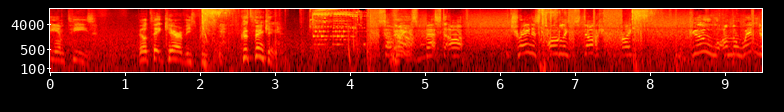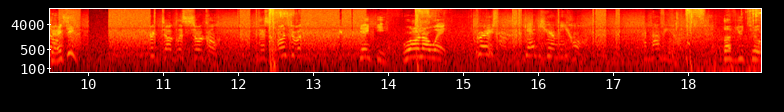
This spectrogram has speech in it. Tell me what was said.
EMTs. They'll take care of these people. Good thinking. Something is messed up. The train is totally stuck. Like goo on the windows. Yankee? Rick Douglas Circle. There's a bunch of us. Yankee, we're on our way. Great. Get here, mijo. I love you. Love you too.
